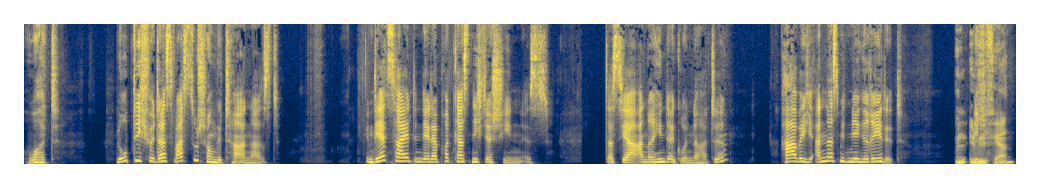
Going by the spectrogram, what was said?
what? Lob dich für das, was du schon getan hast. In der Zeit, in der der Podcast nicht erschienen ist, das ja andere Hintergründe hatte, habe ich anders mit mir geredet. Inwiefern?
